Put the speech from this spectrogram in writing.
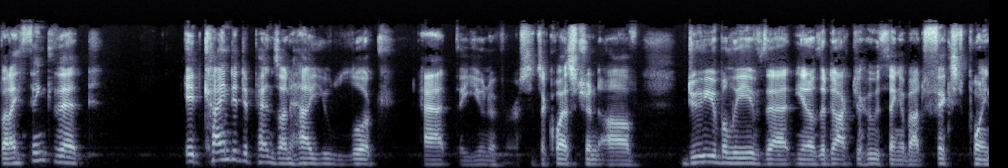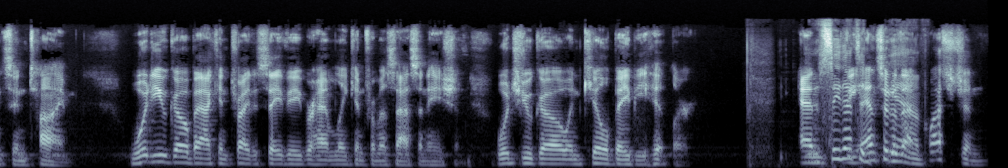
But I think that it kind of depends on how you look at the universe. It's a question of do you believe that, you know, the Doctor Who thing about fixed points in time? Would you go back and try to save Abraham Lincoln from assassination? Would you go and kill baby Hitler? And See, that's the a- answer to yeah. that question,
